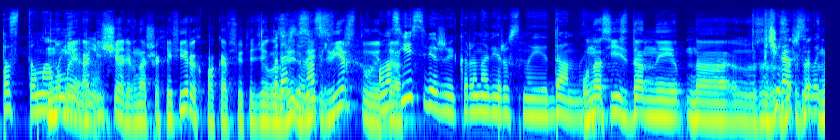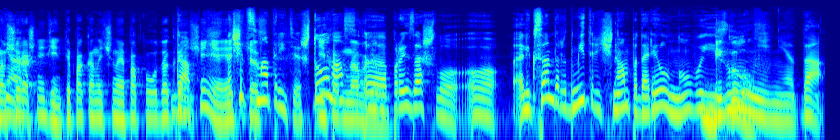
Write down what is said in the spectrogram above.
постановлении. мы обещали в наших эфирах, пока все это дело Подожди, зв- у нас- зверствует. У нас да. есть свежие коронавирусные данные? У нас есть данные на, за- Вчерашнего на дня. вчерашний день. Ты пока начинай по поводу Да. ограничения. а я Значит, смотрите, что у нас обновлю. э, произошло. Э, Александр Дмитриевич нам подарил новые Беглов. изменения. Да.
